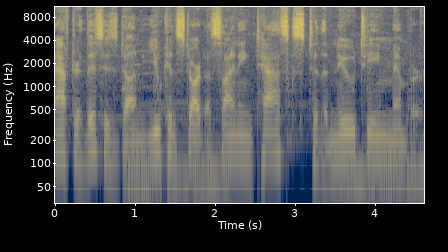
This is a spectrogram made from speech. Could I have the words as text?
After this is done, you can start assigning tasks to the new team member.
